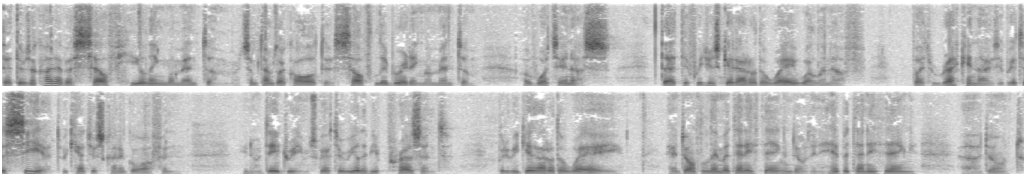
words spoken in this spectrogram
that there's a kind of a self-healing momentum, or sometimes I call it a self-liberating momentum of what's in us. That if we just get out of the way well enough, but recognize it, we have to see it. We can't just kind of go off and, you know, daydreams. We have to really be present but if we get out of the way and don't limit anything, don't inhibit anything, uh, don't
